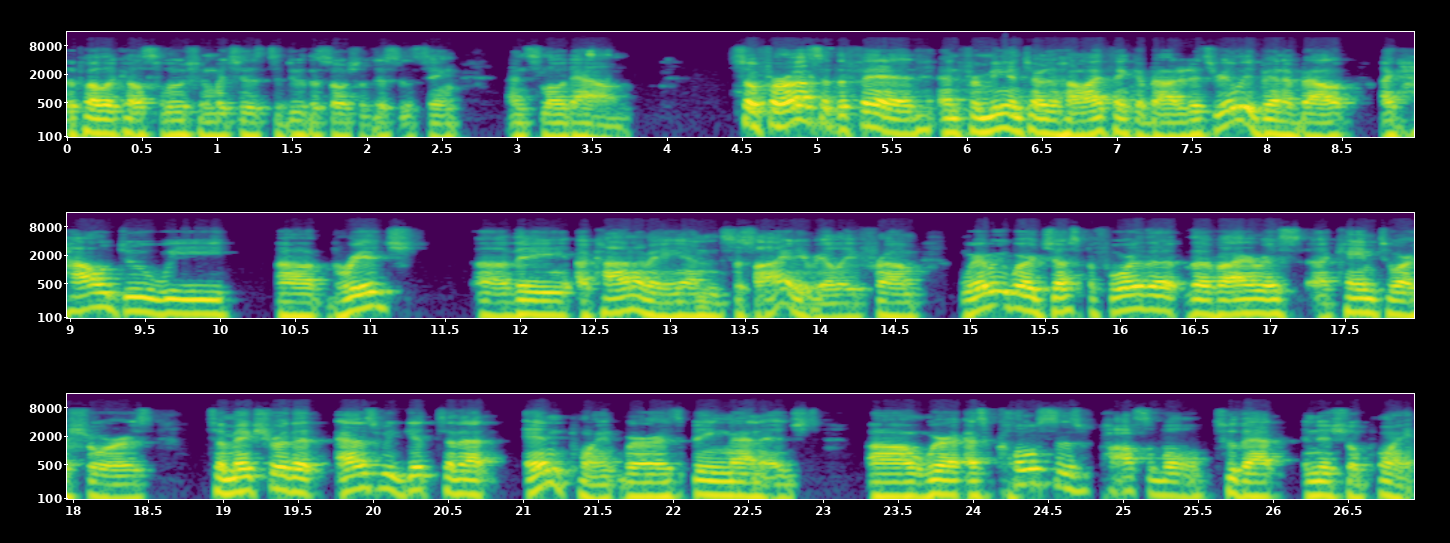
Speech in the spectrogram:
the public health solution, which is to do the social distancing and slow down. So for us at the Fed, and for me in terms of how I think about it, it's really been about like how do we uh, bridge uh, the economy and society really from where we were just before the, the virus uh, came to our shores to make sure that as we get to that end point where it's being managed, uh, we're as close as possible to that initial point.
